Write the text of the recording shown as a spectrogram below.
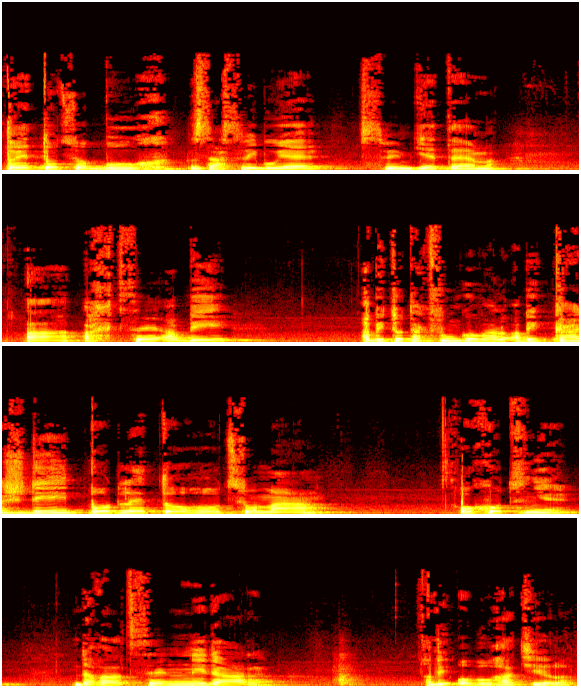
To je to, co Bůh zaslibuje svým dětem a, a chce, aby, aby to tak fungovalo, aby každý podle toho, co má, ochotně dával cenný dar, aby obohatil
